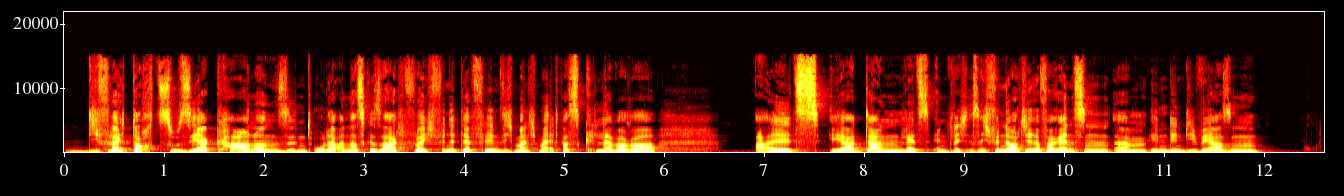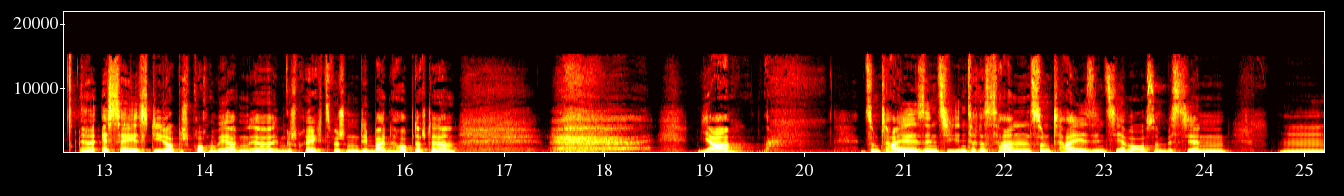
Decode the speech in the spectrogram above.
die vielleicht doch zu sehr Kanon sind oder anders gesagt, vielleicht findet der Film sich manchmal etwas cleverer als er dann letztendlich ist. Ich finde auch die Referenzen ähm, in den diversen äh, Essays, die dort besprochen werden äh, im Gespräch zwischen den beiden Hauptdarstellern. Ja, zum Teil sind sie interessant, zum Teil sind sie aber auch so ein bisschen mh,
